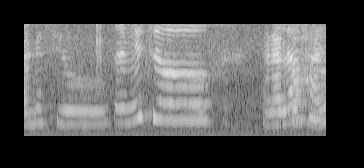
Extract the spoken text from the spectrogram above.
I miss you I miss you எல்லாருக்கும் ஹாய்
